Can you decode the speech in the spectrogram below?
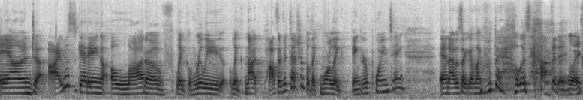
And I was getting a lot of like really like not positive attention, but like more like finger pointing. And I was like, I'm like, what the hell is happening? Like,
